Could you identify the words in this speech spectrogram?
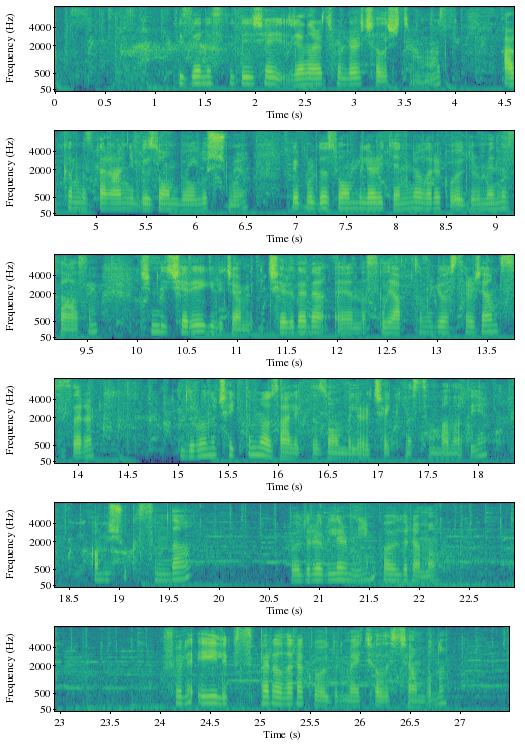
Bizden istediği şey jeneratörleri çalıştırmamız. Arkamızda herhangi bir zombi oluşmuyor. Ve burada zombileri genel olarak öldürmeniz lazım. Şimdi içeriye gireceğim. İçeride de e, nasıl yaptığımı göstereceğim sizlere. Drone'u çektim özellikle zombileri çekmesin bana diye. Ama şu kısımda öldürebilir miyim? Öldüremem. Şöyle eğilip siper alarak öldürmeye çalışacağım bunu.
